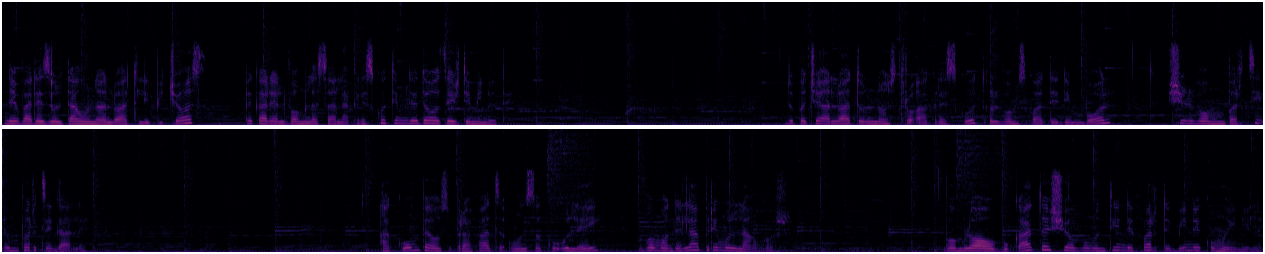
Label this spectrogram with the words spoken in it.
Ne va rezulta un aluat lipicios pe care îl vom lăsa la crescut timp de 20 de minute. După ce aluatul nostru a crescut, îl vom scoate din bol și îl vom împărți în părți egale. Acum, pe o suprafață unsă cu ulei, vom modela primul langoș. Vom lua o bucată și o vom întinde foarte bine cu mâinile.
